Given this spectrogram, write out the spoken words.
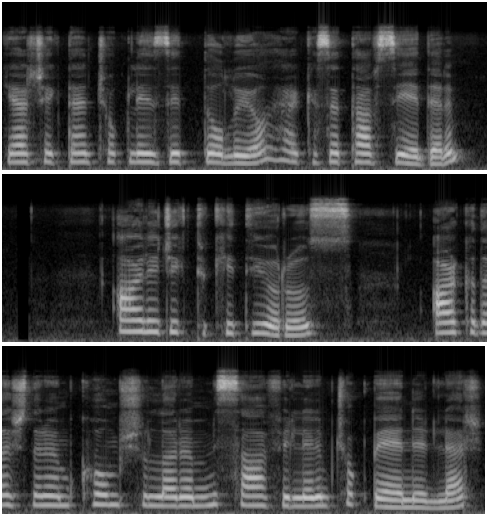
Gerçekten çok lezzetli oluyor. Herkese tavsiye ederim. Ailecek tüketiyoruz. Arkadaşlarım, komşularım, misafirlerim çok beğenirler.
